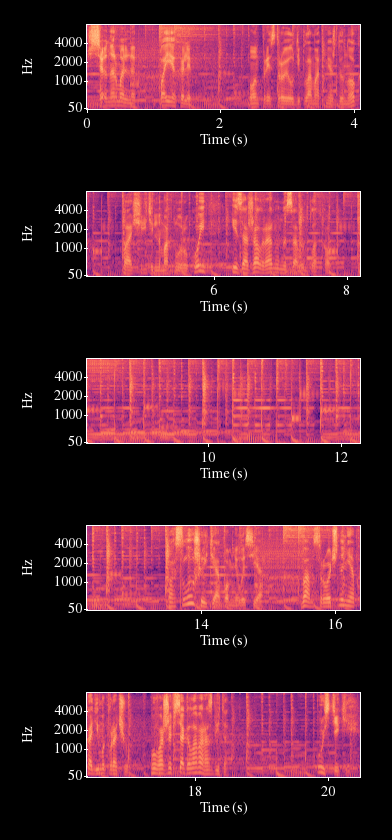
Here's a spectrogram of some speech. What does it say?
«Все нормально. Поехали!» Он пристроил дипломат между ног, поощрительно махнул рукой и зажал рану носовым платком. «Послушайте», — опомнилась я, — «вам срочно необходимо к врачу. У вас же вся голова разбита». «Пустяки».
